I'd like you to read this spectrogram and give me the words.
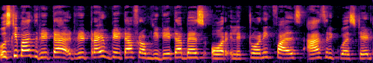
उसके बाद retrieve data from the database और electronic files as requested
